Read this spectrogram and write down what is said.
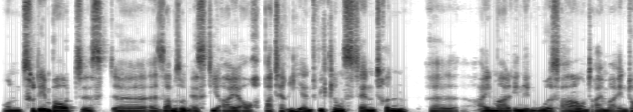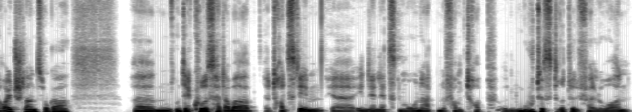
Und zudem baut ist, äh, Samsung SDI auch Batterieentwicklungszentren, äh, einmal in den USA und einmal in Deutschland sogar. Ähm, und der Kurs hat aber trotzdem äh, in den letzten Monaten vom Top ein gutes Drittel verloren.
